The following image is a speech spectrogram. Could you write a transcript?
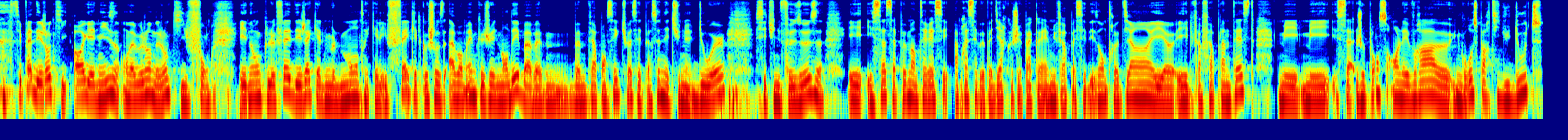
c'est pas des gens qui organisent. On a besoin de gens qui font. Et donc le fait déjà qu'elle me le montre et qu'elle ait fait quelque chose avant même que je lui ai demandé, bah, va, me faire penser que tu vois cette personne est une doer, c'est une faiseuse. Et, et ça, ça peut m'intéresser. Après, ça veut pas dire que je vais pas quand même lui faire passer des entretiens et, euh, et lui faire faire plein de tests, mais mais ça, je pense, enlèvera euh, une grosse partie du doute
